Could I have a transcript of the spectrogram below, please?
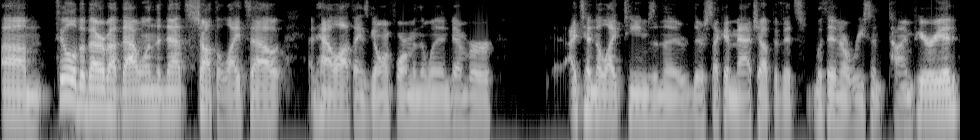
Um, feel a little bit better about that one. The Nets shot the lights out and had a lot of things going for them in the win in Denver. I tend to like teams in the, their second matchup if it's within a recent time period.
